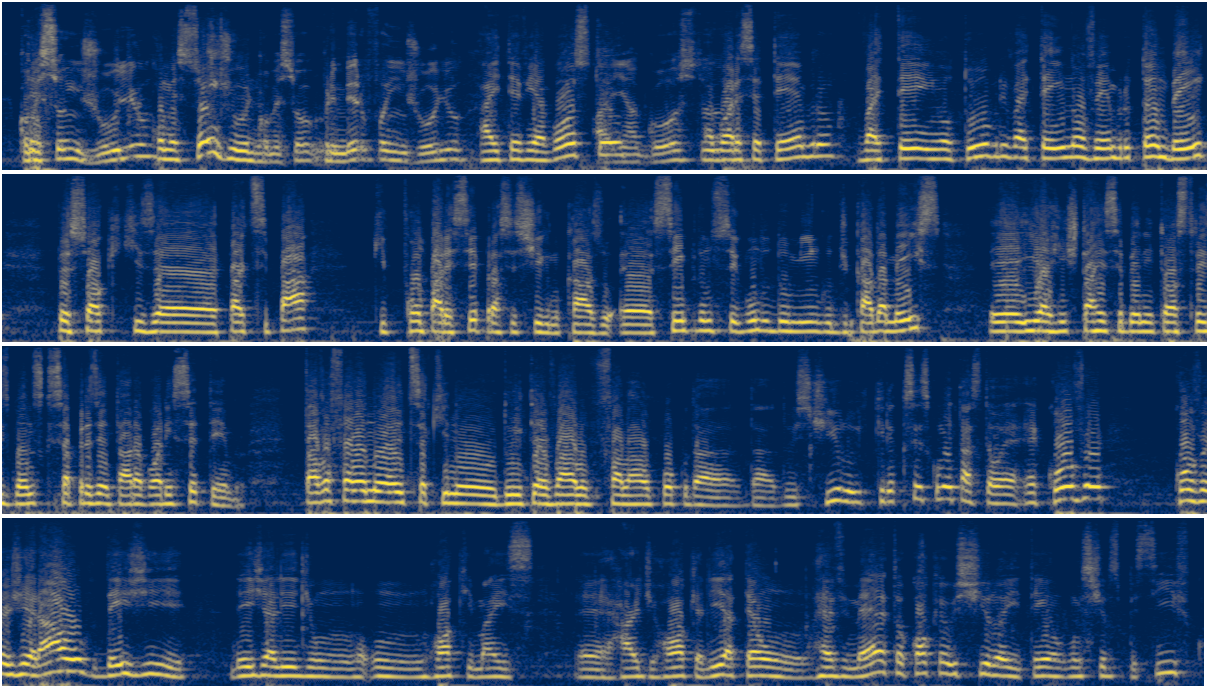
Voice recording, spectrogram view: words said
Começou em julho. Começou em julho. Começou, primeiro foi em julho, Aí teve em agosto. aí em agosto. Agora é setembro, vai ter em outubro e vai ter em novembro também. Pessoal que quiser participar, que comparecer para assistir, no caso, é sempre no segundo domingo de cada mês. eh, E, a gente está recebendo então as três bandas que se apresentaram agora em setembro. Tava falando antes aqui no, do intervalo, falar um pouco da, da- do estilo, e queria que vocês comentassem. Então, é, é cover, cover geral, desde, desde ali de um, um rock mais é, hard rock ali até um heavy metal. Qual que é o estilo aí? Tem algum estilo específico?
